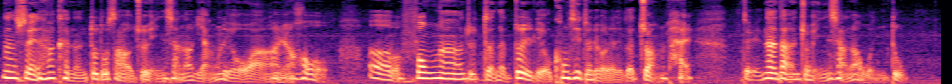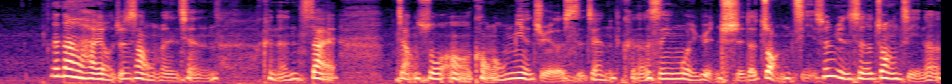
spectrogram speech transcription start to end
那所以它可能多多少少就影响到洋流啊，然后呃风啊，就整个对流、空气对流的一个状态。对，那当然就影响到温度。那当然还有就是像我们以前可能在讲说，哦，恐龙灭绝的时间可能是因为陨石的撞击。所以陨石的撞击呢，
